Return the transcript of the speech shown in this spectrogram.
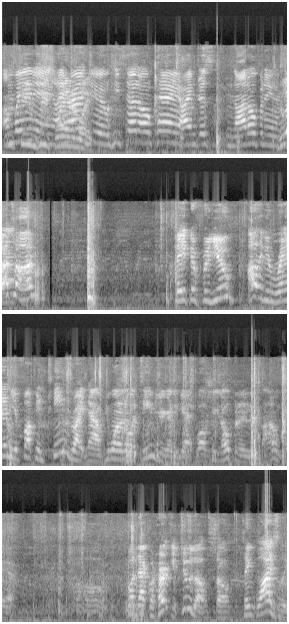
I'm waiting. I heard you. He said okay. I'm just not opening it. You got time. Baker for you. I'll even random your fucking teams right now if you want to know what teams you're going to get while she's opening this. I don't care. But that could hurt you too, though. So think wisely.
